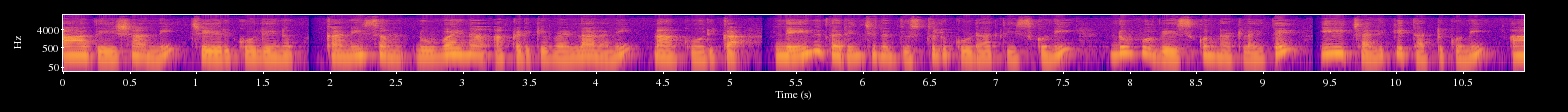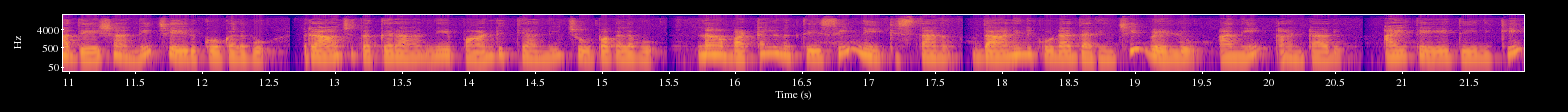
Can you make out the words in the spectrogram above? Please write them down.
ఆ దేశాన్ని చేరుకోలేను. కనీసం నువ్వైనా అక్కడికి వెళ్ళాలని నా కోరిక. నేను ధరించిన దుస్తులు కూడా తీసుకుని నువ్వు వేసుకున్నట్లయితే ఈ చలికి తట్టుకుని ఆ దేశాన్ని చేరుకోగలవు. రాజు దగ్గర నీ పాండిత్యాన్ని చూపగలవు. నా బట్టలను తీసి నీకిస్తాను. దానిని కూడా ధరించి వెళ్ళు అని అంటాడు. అయితే దీనికి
